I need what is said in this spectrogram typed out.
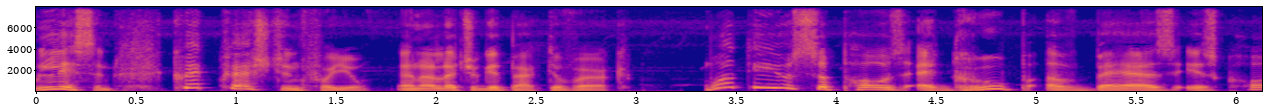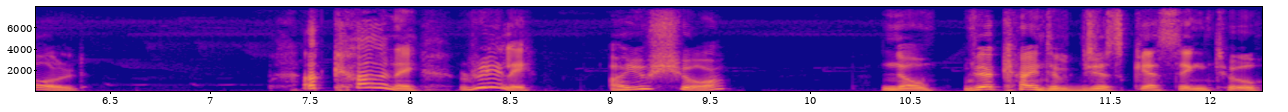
Listen, quick question for you, and I'll let you get back to work. What do you suppose a group of bears is called? A colony? Really? Are you sure? No, we're kind of just guessing too.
